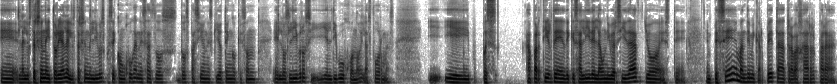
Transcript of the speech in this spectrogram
eh, la ilustración editorial, la ilustración de libros, pues se conjugan esas dos, dos pasiones que yo tengo, que son eh, los libros y, el dibujo, ¿no? Y las formas. Y, y pues a partir de, de, que salí de la universidad, yo este, empecé, mandé mi carpeta a trabajar para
